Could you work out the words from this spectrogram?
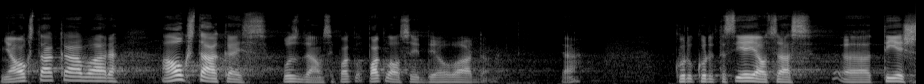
viņa augstākā vara, augstākais uzdevums ir paklausīt Dieva vārdam. Kur, kur tas iejaucās tieši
